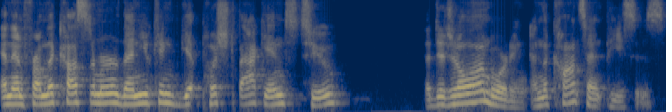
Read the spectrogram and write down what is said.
And then from the customer, then you can get pushed back into the digital onboarding and the content pieces.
